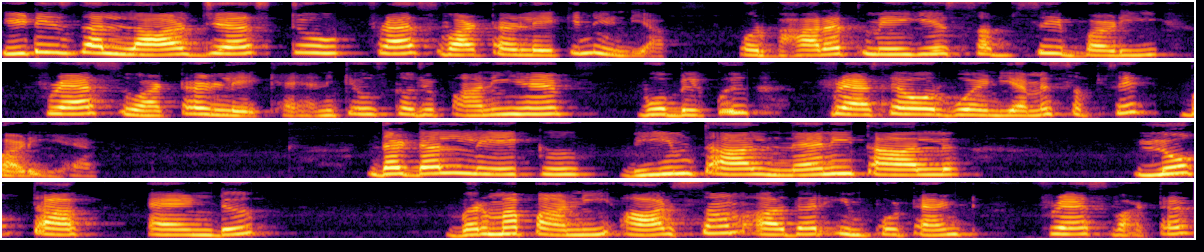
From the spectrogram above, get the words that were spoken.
It is the largest fresh water lake in India और भारत में ये सबसे बड़ी फ्रेश वाटर लेक है। यानी कि उसका जो पानी है, वो बिल्कुल फ्रेश है और वो इंडिया में सबसे बड़ी है। The Dal lake, Bhimtal, Nainital, Loktak and Barapani are some other important fresh water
